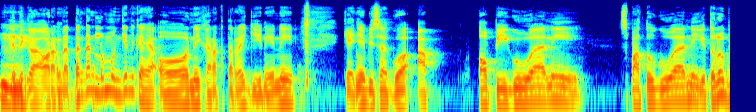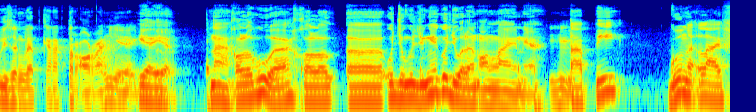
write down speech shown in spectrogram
Ketika orang datang kan lo mungkin kayak oh nih karakternya gini nih. Kayaknya bisa gua up topi gua nih. Sepatu gua nih gitu. Lo bisa ngeliat karakter orangnya gitu. Iya iya. Nah kalau gua kalau eh, ujung-ujungnya gue jualan online ya. Mhm. Tapi gue nggak live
